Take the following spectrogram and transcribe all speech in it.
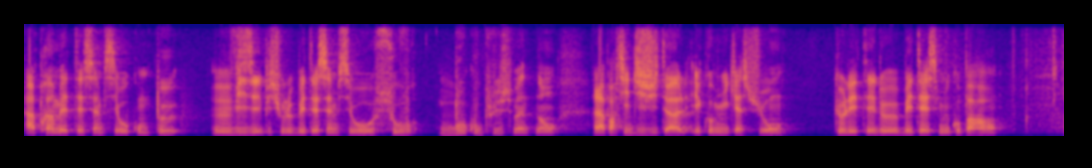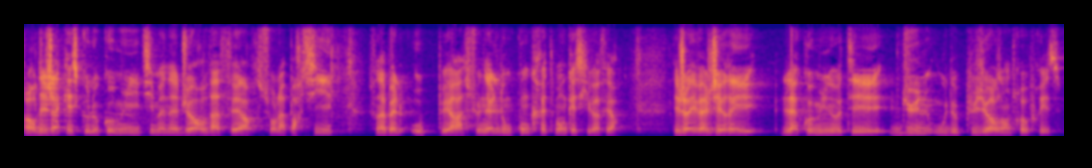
après un BTS-MCO qu'on peut euh, viser puisque le BTS-MCO s'ouvre beaucoup plus maintenant à la partie digitale et communication que l'était le BTS-MUC auparavant. Alors déjà, qu'est-ce que le Community Manager va faire sur la partie ce qu'on appelle opérationnelle Donc concrètement, qu'est-ce qu'il va faire? Déjà, il va gérer la communauté d'une ou de plusieurs entreprises.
